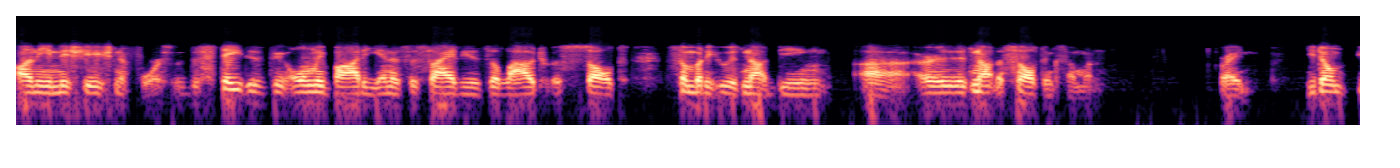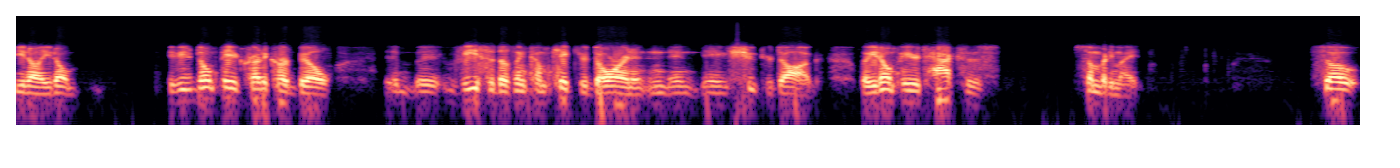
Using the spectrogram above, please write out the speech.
on the initiation of force. The state is the only body in a society that's allowed to assault somebody who is not being uh, or is not assaulting someone, right? You don't, you know, you don't. If you don't pay a credit card bill, Visa doesn't come kick your door in and, and, and shoot your dog. But you don't pay your taxes, somebody might. So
